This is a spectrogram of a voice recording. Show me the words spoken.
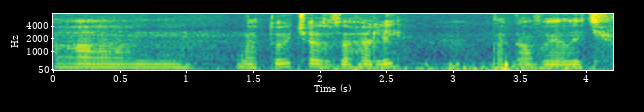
А на той час взагалі така велич.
